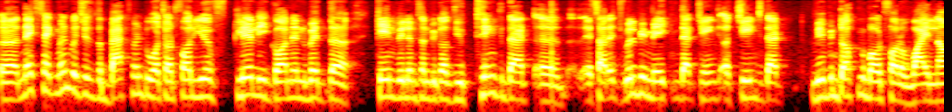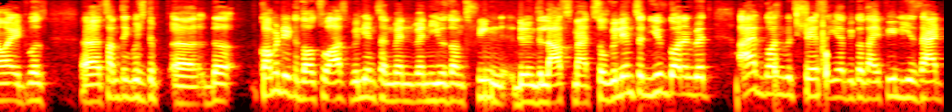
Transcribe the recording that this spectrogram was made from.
uh, next segment, which is the batsman to watch out for. You've clearly gone in with uh, Kane Williamson because you think that uh, SRH will be making that change, a change that we've been talking about for a while now. It was something which the the commentators also asked Williamson when, when he was on screen during the last match. So Williamson, you've gone in with I've gone with Shreyas because I feel he's had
